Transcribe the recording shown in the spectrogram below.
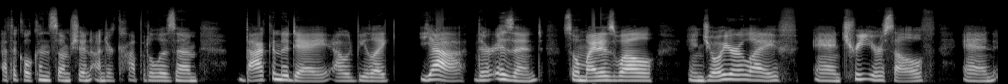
ethical consumption under capitalism, back in the day, I would be like, yeah, there isn't. So might as well enjoy your life and treat yourself and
